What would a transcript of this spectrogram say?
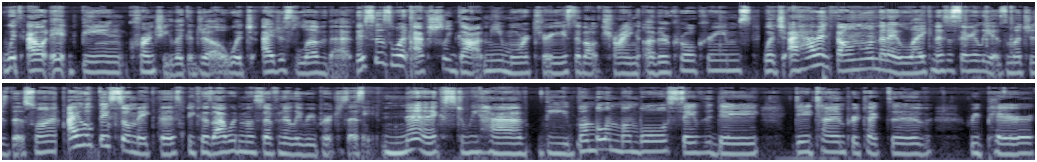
without it being crunchy like a gel, which I just love that. This is what actually got me more curious about trying other curl creams, which I haven't found one that I like necessarily as much as this one. I hope they still make this because I would most definitely repurchase this. Next, we have the Bumble and Bumble Save the Day Daytime Protective Repair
